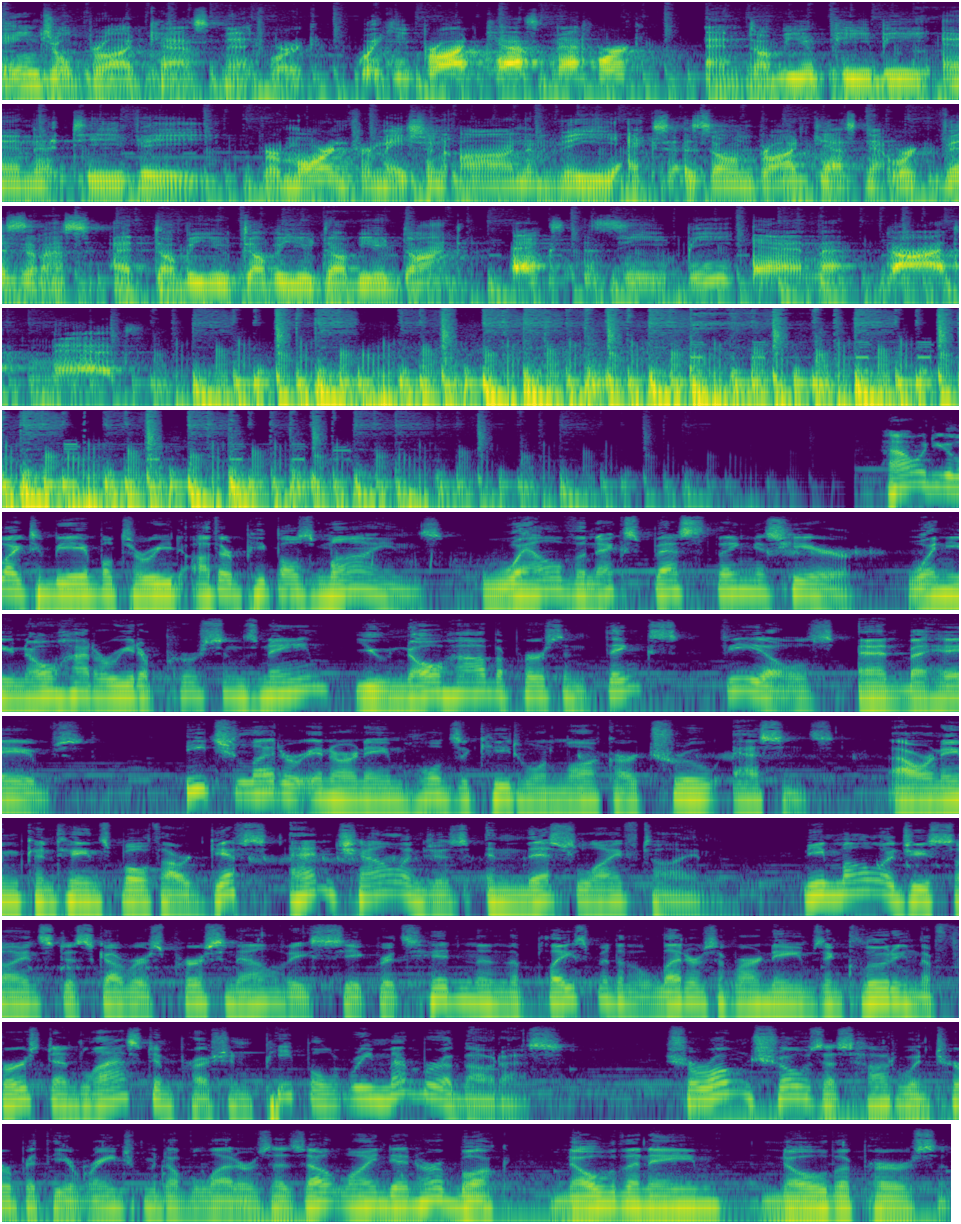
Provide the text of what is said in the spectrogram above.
Angel Broadcast Network, Wiki Broadcast Network, and WPBN TV. For more information on the X Zone Broadcast Network, visit us at www.xzbn.net. How would you like to be able to read other people's minds? Well, the next best thing is here. When you know how to read a person's name, you know how the person thinks, feels, and behaves. Each letter in our name holds a key to unlock our true essence. Our name contains both our gifts and challenges in this lifetime. Name-ology science discovers personality secrets hidden in the placement of the letters of our names, including the first and last impression people remember about us. Sharon shows us how to interpret the arrangement of letters as outlined in her book, Know the Name, Know the Person.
